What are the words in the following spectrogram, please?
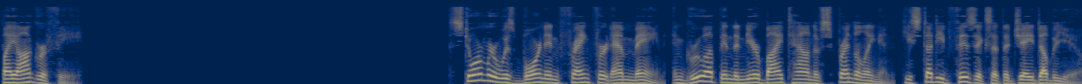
Biography Stormer was born in Frankfurt am Main, and grew up in the nearby town of Sprendlingen. He studied physics at the J.W.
